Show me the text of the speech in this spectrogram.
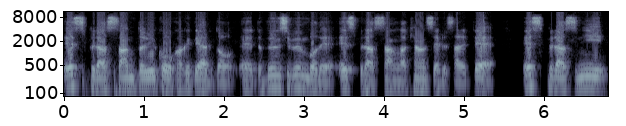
S プラス3という項をかけてやると、えっ、ー、と分子分母で S プラス3がキャンセルされて、S プラス2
